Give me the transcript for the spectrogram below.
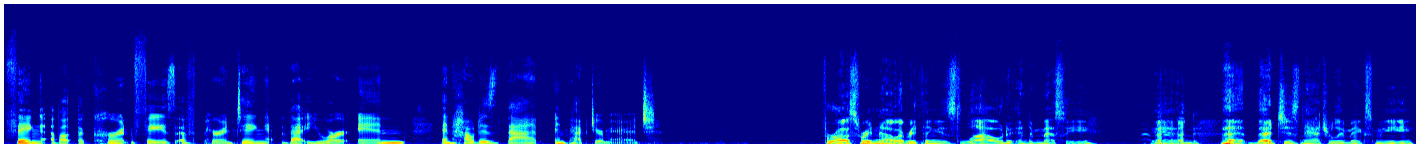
thing about the current phase of parenting that you are in and how does that impact your marriage For us right now, everything is loud and messy, and that that just naturally makes me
